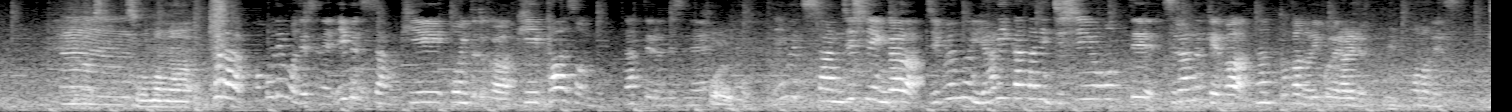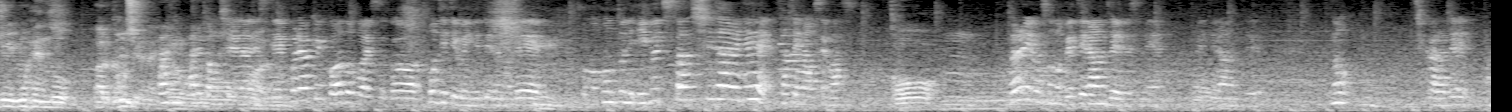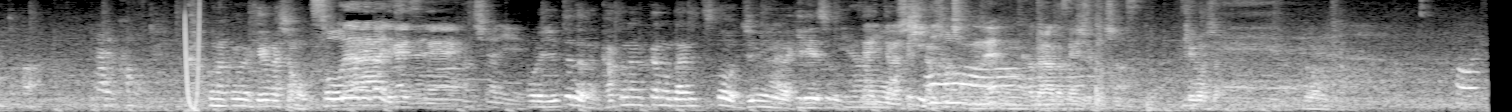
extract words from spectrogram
うんそのまま。ただここでもですね井口さんがキーポイントとかキーパーソンになってるんですね。井口さん自身が自分のやり方に自信を持って貫けばなんとか乗り越えられるものです。順位も変動あるかもしれない、あるあるかもしれないですね、これは結構アドバイスがポジティブに出てるので、その本当に井口さん次第で立て直せます、おおうん、あるいはそのベテラン勢ですね。ベテラン勢の、うん力でなんとかなるかも。角中が怪我したも。んそれはでかいですねでかいですね。確かに。俺言ってたじゃん。角中の打率と順位が比例する。っていやね言ってました聞いてきましたもんね。うん。角中選手。怪我した。ドラムちか？わい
